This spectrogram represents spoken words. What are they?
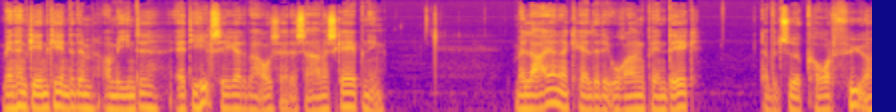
men han genkendte dem og mente, at de helt sikkert var afsat af samme skabning. Malayerne kaldte det orang pendek, der betyder kort fyr.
